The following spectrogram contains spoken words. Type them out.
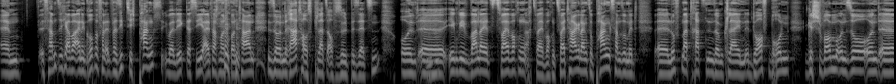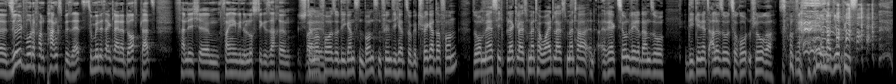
Ähm, es haben sich aber eine Gruppe von etwa 70 Punks überlegt, dass sie einfach mal spontan so einen Rathausplatz auf Sylt besetzen. Und äh, irgendwie waren da jetzt zwei Wochen, ach zwei Wochen, zwei Tage lang so Punks, haben so mit äh, Luftmatratzen in so einem kleinen Dorfbrunnen geschwommen und so. Und äh, Sylt wurde von Punks besetzt, zumindest ein kleiner Dorfplatz. Fand ich, ähm, fand ich irgendwie eine lustige Sache. Stell mal vor, so die ganzen Bonzen fühlen sich jetzt so getriggert davon. So mäßig Black Lives Matter, White Lives Matter. Äh, Reaktion wäre dann so, die gehen jetzt alle so zur roten Flora. So 400 Yuppies.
